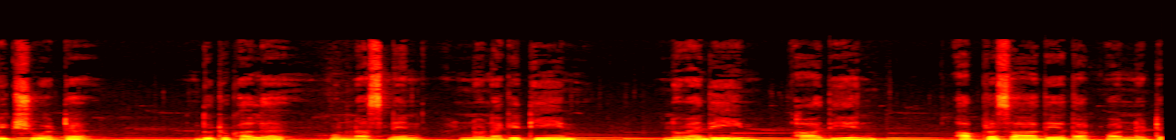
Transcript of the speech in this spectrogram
භික්ෂුවට දුටු කල හුන්නස්නෙන් නොනැගිටීම් නොවැඳීම් ආදියෙන් අප්‍රසාදය දක්වන්නට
